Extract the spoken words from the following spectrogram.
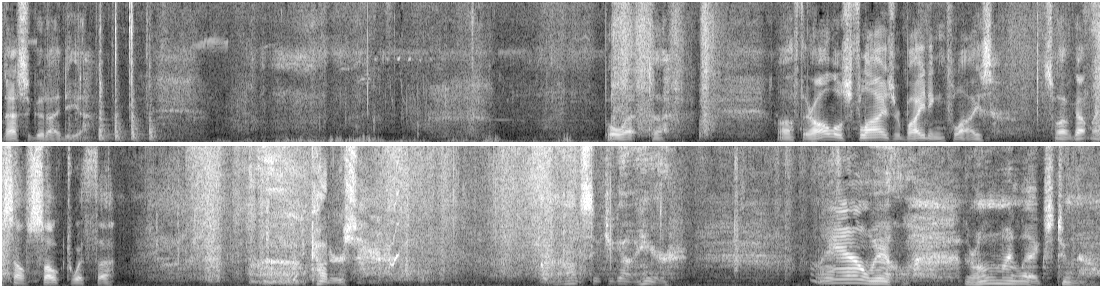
That's a good idea. Pull that uh, off there. All those flies are biting flies. So I've got myself soaked with uh, Let's see what you got here. Well, well, they're all on my legs too now.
